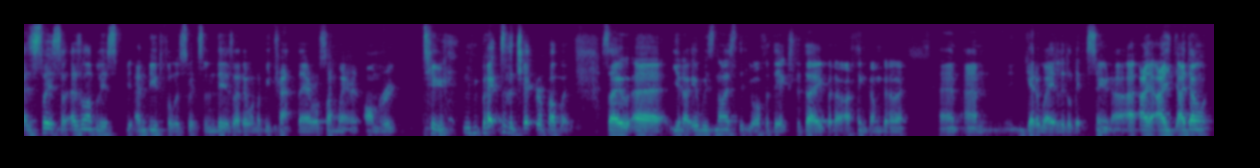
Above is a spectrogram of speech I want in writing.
as Swiss as lovely and beautiful as switzerland is i don't want to be trapped there or somewhere en route to back to the czech republic. So uh, you know it was nice that you offered the extra day but i think i'm going to um, um, get away a little bit sooner. I, I i don't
